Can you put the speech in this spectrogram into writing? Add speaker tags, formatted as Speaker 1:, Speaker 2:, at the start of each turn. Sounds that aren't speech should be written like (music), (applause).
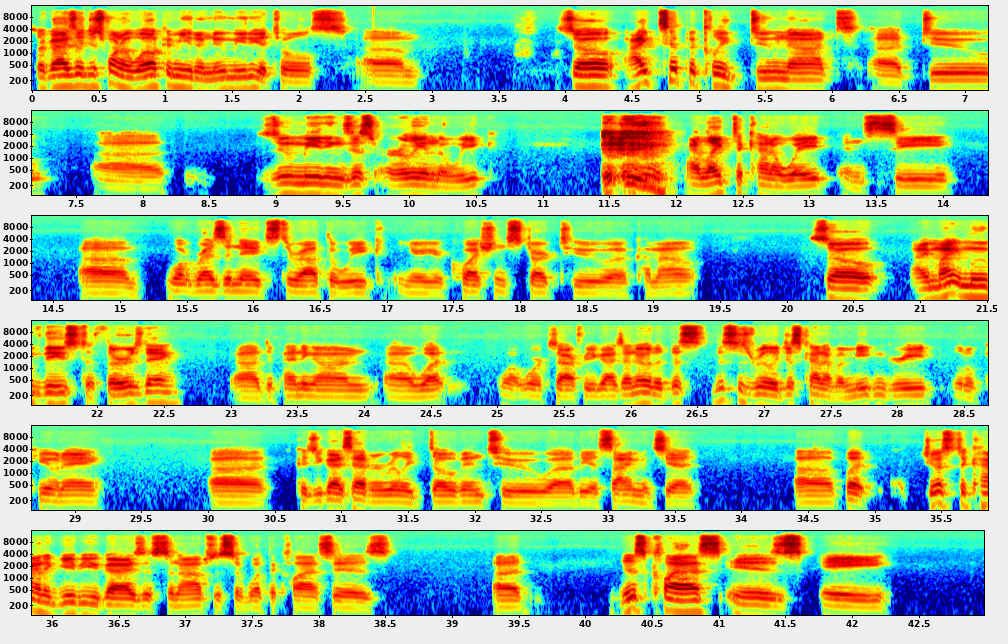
Speaker 1: So, guys, I just want to welcome you to New Media Tools. Um, so, I typically do not uh, do uh, Zoom meetings this early in the week. (clears throat) I like to kind of wait and see uh, what resonates throughout the week. Your, your questions start to uh, come out. So, I might move these to Thursday, uh, depending on uh, what what works out for you guys. I know that this this is really just kind of a meet and greet, little Q and A because uh, you guys haven't really dove into uh, the assignments yet. Uh, but just to kind of give you guys a synopsis of what the class is, uh, this class is a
